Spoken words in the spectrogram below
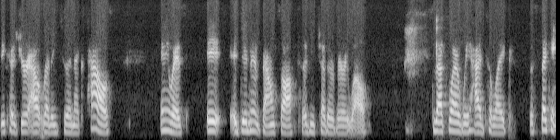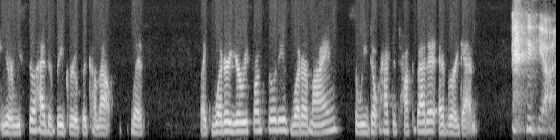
because you're out running to the next house? Anyways, it, it didn't bounce off of each other very well. So that's why we had to like the second year, we still had to regroup and come out with like what are your responsibilities what are mine so we don't have to talk about it ever again yeah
